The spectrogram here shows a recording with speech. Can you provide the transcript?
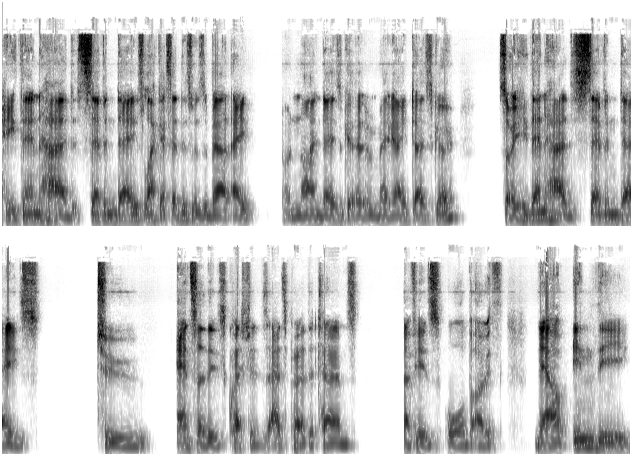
he then had seven days. Like I said, this was about eight or nine days ago, maybe eight days ago. So he then had seven days to answer these questions as per the terms of his orb oath. Now, in the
